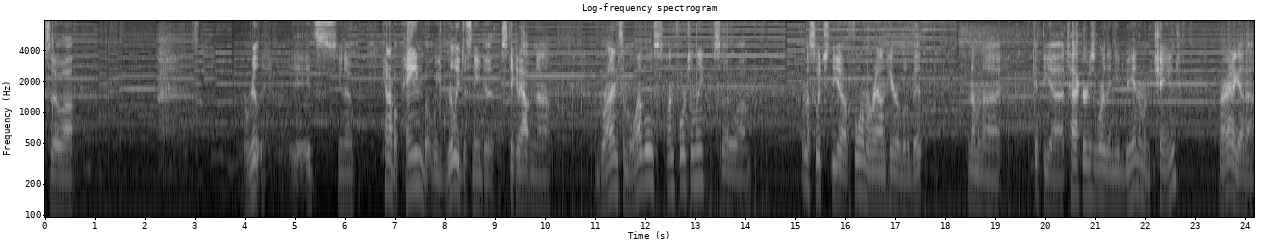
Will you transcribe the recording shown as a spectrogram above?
So, uh, really, it's, you know, kind of a pain, but we really just need to stick it out and uh, grind some levels, unfortunately. So, um, I'm going to switch the uh, form around here a little bit, and I'm going to get the uh, attackers where they need to be, and I'm going to change. Alright, I got uh,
